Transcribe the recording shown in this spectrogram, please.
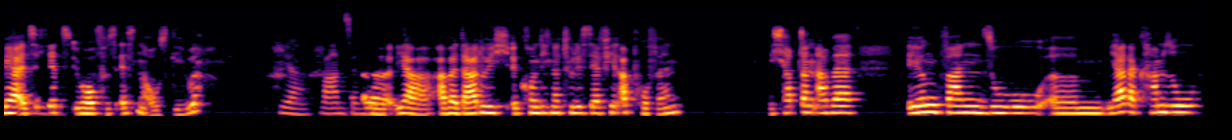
mehr als ich jetzt überhaupt fürs Essen ausgebe. Ja, Wahnsinn. Äh, ja, aber dadurch äh, konnte ich natürlich sehr viel abpuffern. Ich habe dann aber irgendwann so, ähm, ja, da kam so,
